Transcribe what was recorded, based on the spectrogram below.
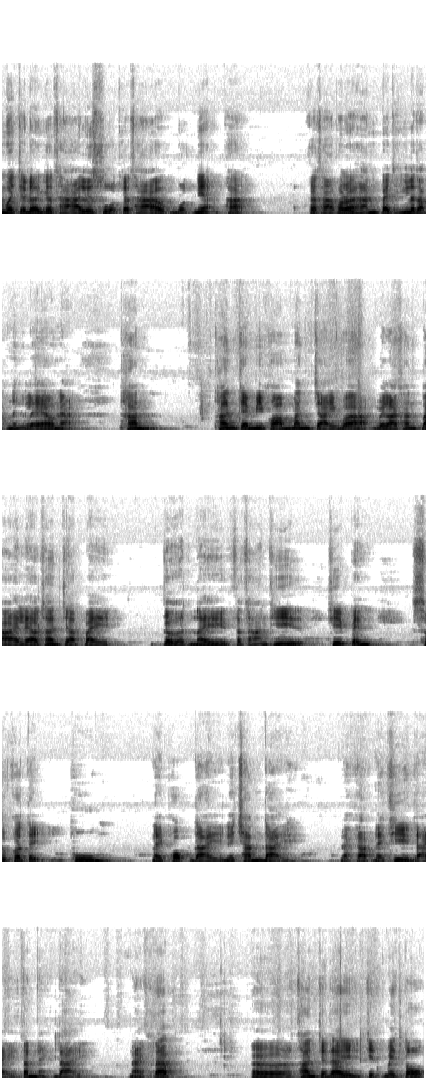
เมื่อเจริญคาถาหรือสวดคาถาบทเนี้ยพระคาถาพระอรหันต์ไปถึงระดับหนึ่งแล้วเนี่ยท่านท่านจะมีความมั่นใจว่าเวลาท่านตายแล้วท่านจะไปเกิดในสถานที่ที่เป็นสุคติภูมิในภพใดในชั้นใด นะครับในที่ใดตำแหน่งใดนะครับเอ่อท่านจะได้จิตไม่ตก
